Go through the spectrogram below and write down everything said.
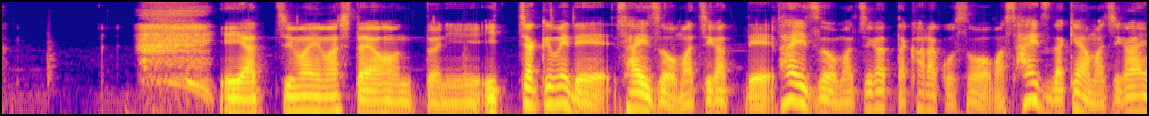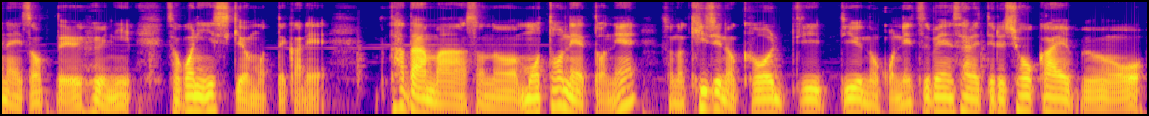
いや、やっちまいましたよ、本当に。一着目でサイズを間違って、サイズを間違ったからこそ、まあ、サイズだけは間違えないぞっていう風に、そこに意識を持ってかれ、ただまあ、その元値とね、その記事のクオリティっていうのをこう熱弁されてる紹介文を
